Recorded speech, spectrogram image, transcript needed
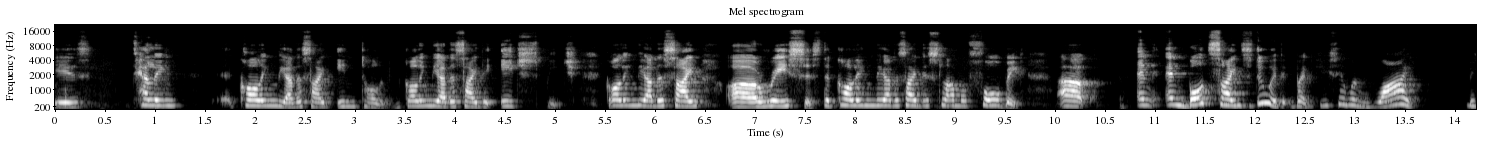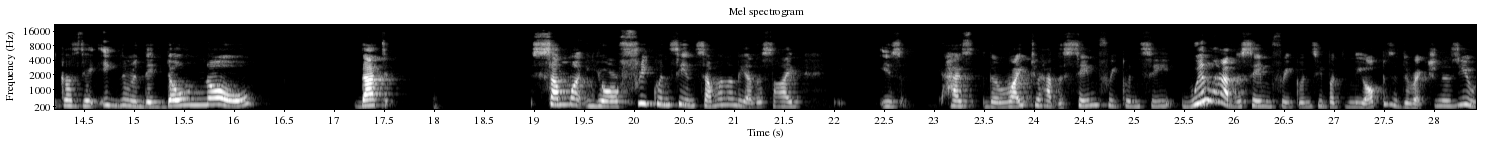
is telling calling the other side intolerant, calling the other side the hate speech, calling the other side uh, racist, they're calling the other side Islamophobic, uh, and and both sides do it. But you say, well, why? Because they're ignorant. They don't know that someone your frequency and someone on the other side is has the right to have the same frequency, will have the same frequency, but in the opposite direction as you.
